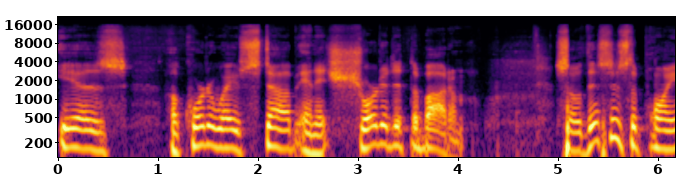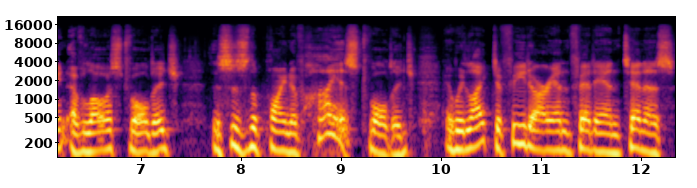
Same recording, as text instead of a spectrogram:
is a quarter wave stub and it's shorted at the bottom. So this is the point of lowest voltage. This is the point of highest voltage, and we like to feed our end-fed antennas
